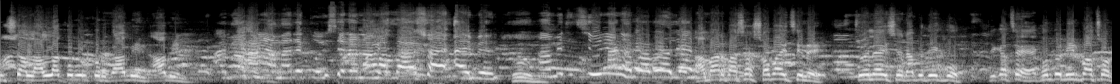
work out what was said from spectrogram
ইনশাল্লাহ আল্লাহ কবুল করুক আমিন আমিন। আমারে কইছিলেন আমার বাসায় আইবেন। আমি তো চিনি না বাবা আমার বাসা সবাই চেনে। চলে আইসেন আমি দেখব। ঠিক আছে? এখন তো নির্বাচন।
